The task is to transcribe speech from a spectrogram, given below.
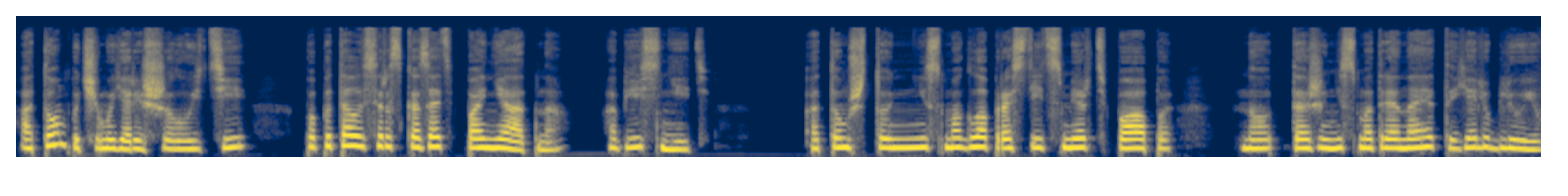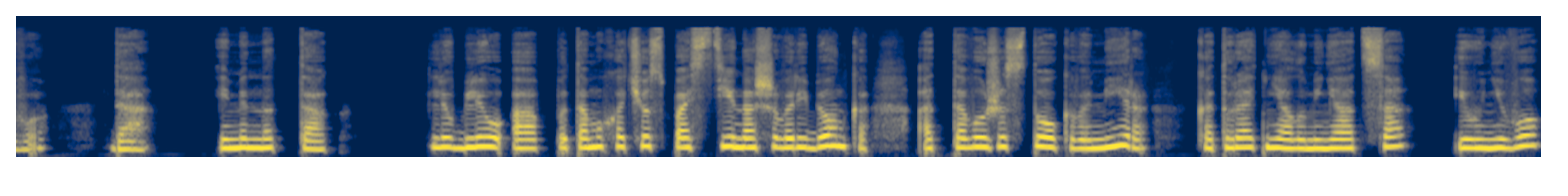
о том, почему я решила уйти, попыталась рассказать понятно, объяснить. О том, что не смогла простить смерть папы, но даже несмотря на это, я люблю его. Да, именно так. Люблю, а потому хочу спасти нашего ребенка от того жестокого мира, который отнял у меня отца и у него,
